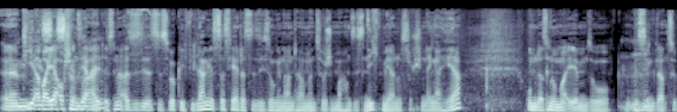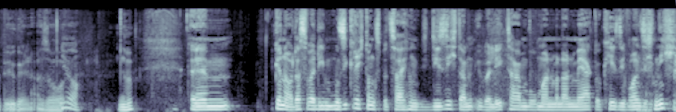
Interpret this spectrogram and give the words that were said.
Ähm, die aber ist ja auch schon sehr alt ist. Ne? Also es ist wirklich, wie lange ist das her, dass sie sich so genannt haben? Inzwischen machen sie es nicht mehr, das ist schon länger her. Um das nur mal eben so ein bisschen glatt zu bügeln. Also, Mhm. Ja. ne? Ähm, genau, das war die Musikrichtungsbezeichnung, die, die sich dann überlegt haben, wo man, man dann merkt, okay, sie wollen sich nicht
